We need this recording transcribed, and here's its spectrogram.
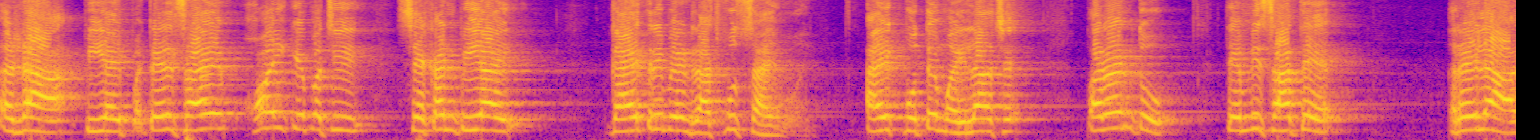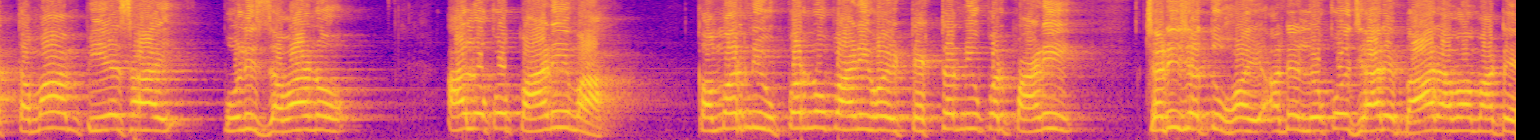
ના પીઆઈ પટેલ સાહેબ હોય કે પછી સેકન્ડ પીઆઈ ગાયત્રીબેન રાજપૂત સાહેબ હોય. આ એક પોતે મહિલા છે. પરંતુ તેમની સાથે રહેલા તમામ પીએસઆઈ પોલીસ જવાનો, આ લોકો પાણીમાં કમરની ઉપરનું પાણી હોય, ટ્રેક્ટરની ઉપર પાણી ચડી જતું હોય અને લોકો જ્યારે બહાર આવવા માટે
